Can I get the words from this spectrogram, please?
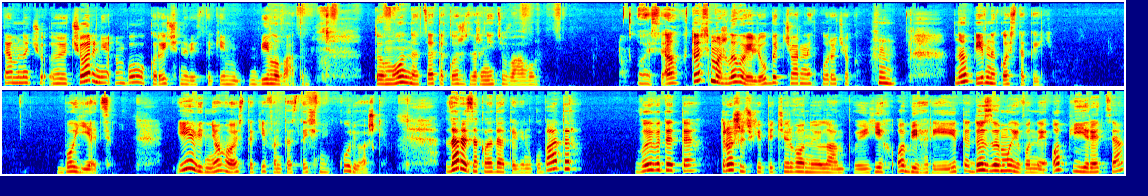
темно-чорні, або коричневі з таким біловатим. Тому на це також зверніть увагу. Ось, а хтось, можливо, і любить чорних курочок. Хм. Ну, півник ось такий. Боєць. І від нього ось такі фантастичні курьошки. Зараз закладете в інкубатор, виведете, трошечки під червоною лампою їх обігрієте. До зими вони опіряться,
